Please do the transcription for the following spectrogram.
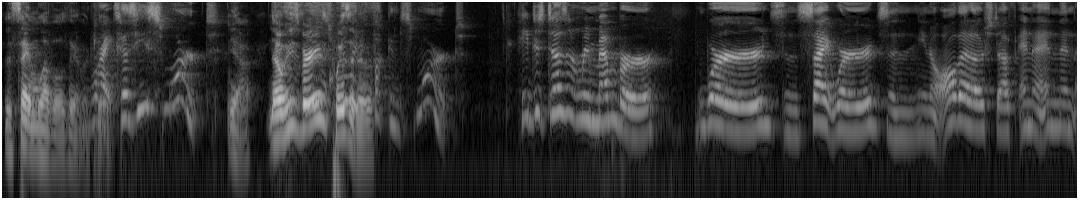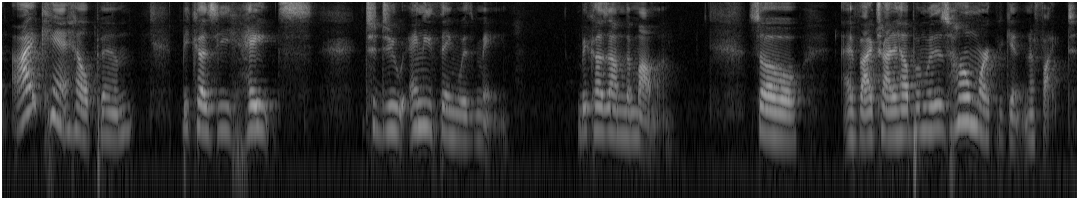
The same level of the other kids. right, because he's smart. Yeah. No, he's very He's inquisitive. Really fucking smart. He just doesn't remember words and sight words and you know all that other stuff. And and then I can't help him because he hates to do anything with me because I'm the mama. So if I try to help him with his homework, we get in a fight.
